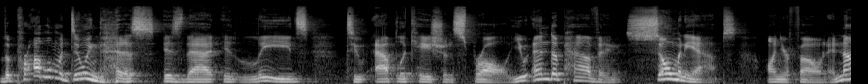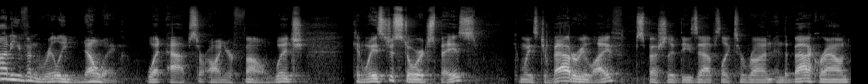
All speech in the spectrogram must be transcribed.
The problem with doing this is that it leads to application sprawl. You end up having so many apps on your phone and not even really knowing what apps are on your phone, which can waste your storage space, can waste your battery life, especially if these apps like to run in the background,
